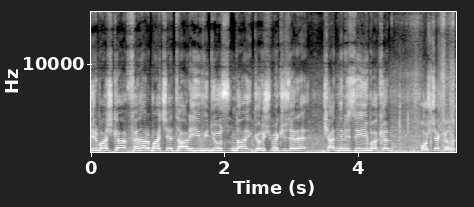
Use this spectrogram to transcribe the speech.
Bir başka Fenerbahçe tarihi videosunda görüşmek üzere. Kendinize iyi bakın. Hoşçakalın.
